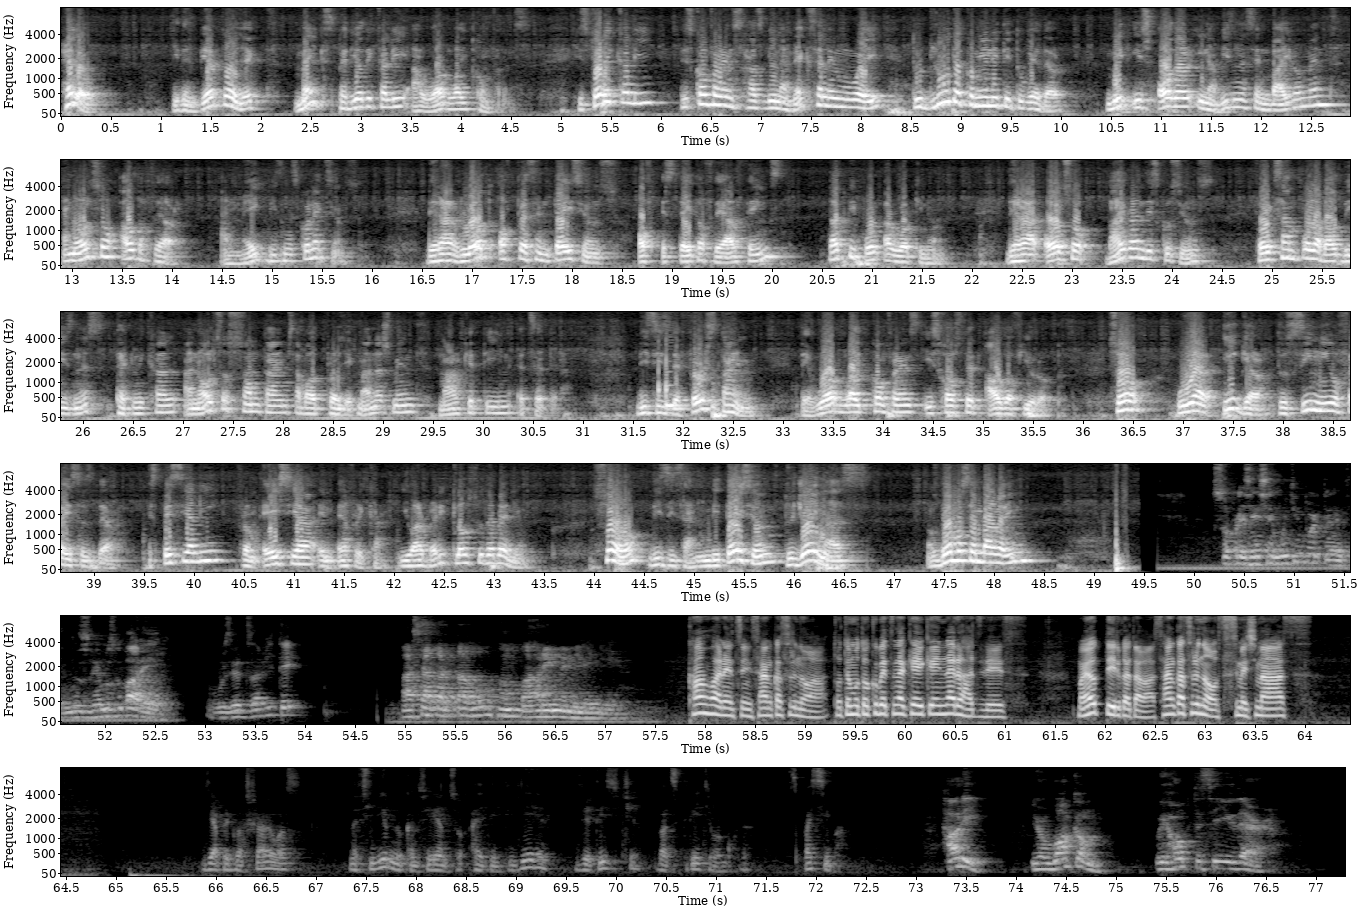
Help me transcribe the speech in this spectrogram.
Hello! iDempiere project makes periodically a worldwide conference. Historically, this conference has been an excellent way to glue the community together, meet each other in a business environment and also out of there, and make business connections. There are a lot of presentations of state-of-the-art things that people are working on. There are also vibrant discussions, for example, about business, technical, and also sometimes about project management, marketing, etc. This is the first time the worldwide conference is hosted out of Europe. So we are eager to see new faces there, especially from Asia and Africa. You are very close to the venue. So this is an invitation to join us. Nos vemos en Bahrein Sua presença é muito importante. Nos vemos no Bahrein. Vous êtes invité. カンファレンスに参加するのはとても特別な経験になるはずです。迷っている方は参加するのをお勧めします。 Я приглашаю вас на Всемирную конференцию о Темпиере 2023 года. Спасибо. Howdy, you're welcome. We hope to see you there.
